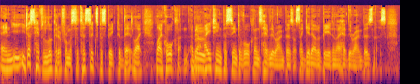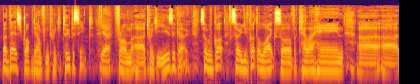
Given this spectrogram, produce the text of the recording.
and you, you just have to look at it from a statistics perspective. That like like Auckland, about eighteen percent of Aucklanders have their own business. They get out of bed and they have their own business, but that's dropped down from twenty two percent Yeah. from uh, twenty years ago. So we've got so you've got the likes of Callaghan, uh, uh,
